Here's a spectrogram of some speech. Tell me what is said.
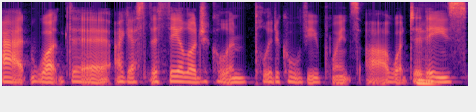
at what the i guess the theological and political viewpoints are what do these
